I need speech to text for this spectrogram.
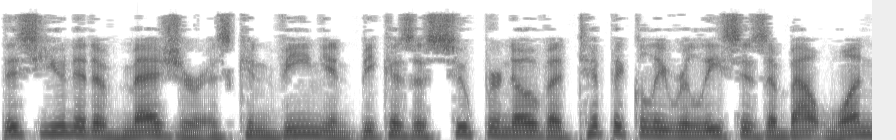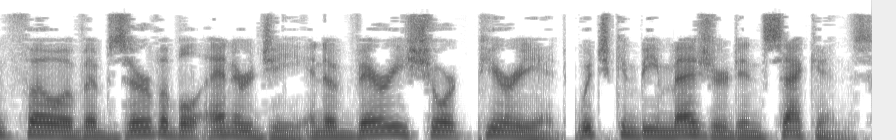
This unit of measure is convenient because a supernova typically releases about 1 foe of observable energy in a very short period, which can be measured in seconds.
